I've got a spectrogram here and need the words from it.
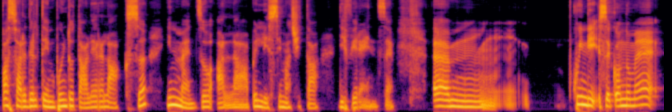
passare del tempo in totale relax in mezzo alla bellissima città di Firenze. Um, quindi secondo me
